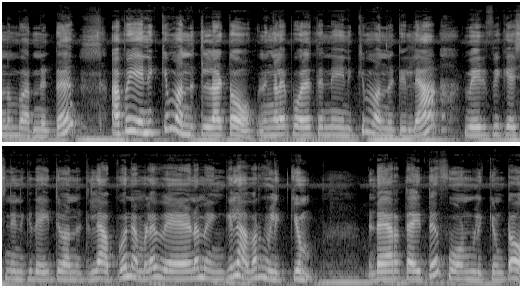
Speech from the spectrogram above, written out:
എന്നും പറഞ്ഞിട്ട് അപ്പോൾ എനിക്കും വന്നിട്ടില്ല കേട്ടോ. നിങ്ങളെ പോലെ തന്നെ എനിക്കും വന്നിട്ടില്ല. വേരിഫിക്കേഷൻ എനിക്ക് ഡേറ്റ് വന്നിട്ടില്ല. അപ്പോൾ നമ്മളെ വേണമെങ്കിൽ അവർ വിളിക്കും. ഡയറക്റ്റായിട്ട് ഫോൺ വിളിക്കും കേട്ടോ.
